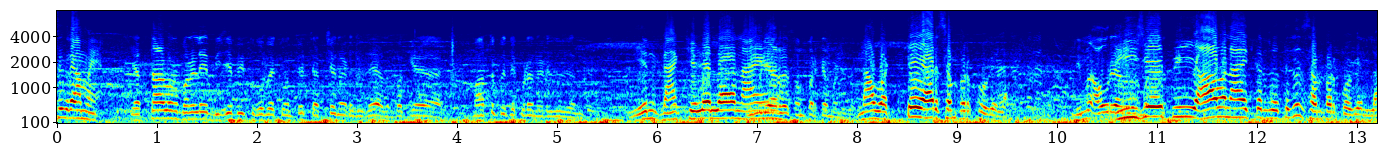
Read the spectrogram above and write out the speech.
ಸಿದ್ದರಾಮಯ್ಯ. ಯತ್ನಾಳವ್ರ ಮರಳಿ ಬಿ ಜೆ ಪಿ ತಗೋಬೇಕು ಅಂತ ಚರ್ಚೆ ನಡೆದಿದೆ. ಅದ್ರ ಬಗ್ಗೆ ಮಾತುಕತೆ ಕೂಡ ನಡೆದಿದೆ ಅಂತ ಏನು ನಾ ಕೇಳಲ್ಲ ನಾ ಯಾರು ಸಂಪರ್ಕ ಮಾಡಿದ್ರು? ನಾವು ಒಟ್ಟೆ ಯಾರು ಸಂಪರ್ಕ ಹೋಗಿಲ್ಲ. ನಿಮ್ಮ ಅವ್ರ ಬಿ ಜೆ ಪಿ ಯಾವ ನಾಯಕರ ಜೊತೆಗೂ ಸಂಪರ್ಕ ಹೋಗಿಲ್ಲ.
